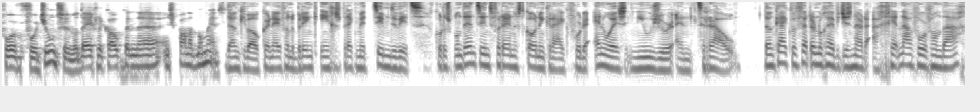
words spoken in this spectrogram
voor, voor Johnson wel degelijk ook een, uh, een spannend moment. Dankjewel, Carne van der Brink in gesprek met Tim de Wit, correspondent in het Verenigd Koninkrijk voor de NOS Nieuwsuur en Trouw. Dan kijken we verder nog eventjes naar de agenda voor vandaag.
